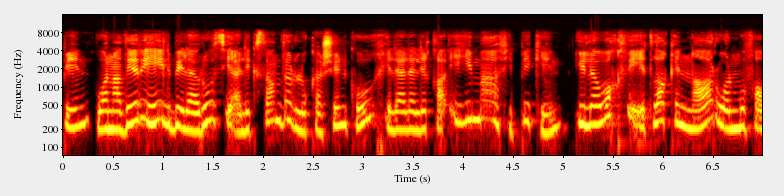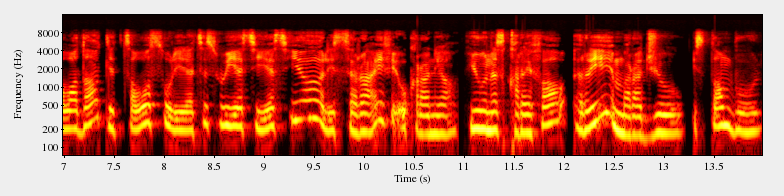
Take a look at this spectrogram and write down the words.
بين ونظيره البيلاروسي ألكسندر لوكاشينكو خلال لقائهما في بكين إلى وقف إطلاق النار والمفاوضات للتوصل إلى تسوية سياسية للصراع في أوكرانيا. يونس قريفة ريم راديو إسطنبول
